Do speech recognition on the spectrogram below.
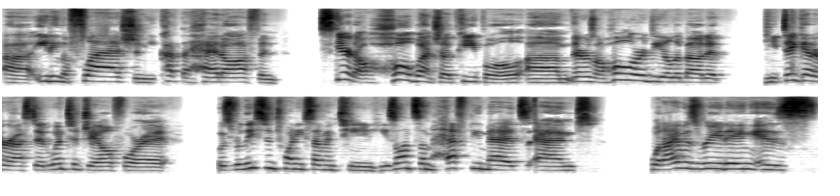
uh, eating the flesh, and he cut the head off and scared a whole bunch of people. Um, there was a whole ordeal about it. He did get arrested, went to jail for it, was released in 2017. He's on some hefty meds, and what I was reading is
